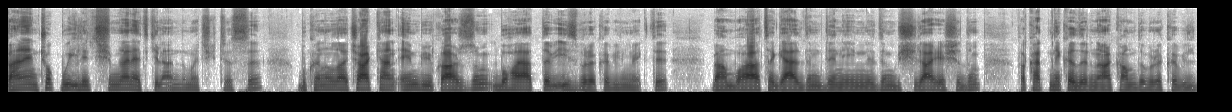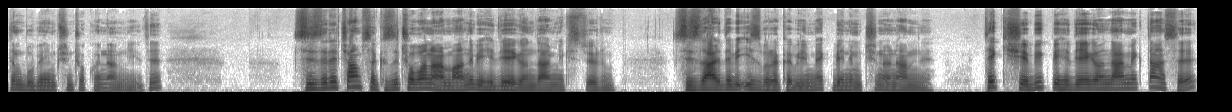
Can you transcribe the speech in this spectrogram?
Ben en çok bu iletişimden etkilendim açıkçası. Bu kanalı açarken en büyük arzum bu hayatta bir iz bırakabilmekti. Ben bu hayata geldim, deneyimledim, bir şeyler yaşadım. Fakat ne kadarını arkamda bırakabildim bu benim için çok önemliydi. Sizlere çam sakızı çoban armağanı bir hediye göndermek istiyorum. Sizlerde bir iz bırakabilmek benim için önemli. Tek kişiye büyük bir hediye göndermektense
